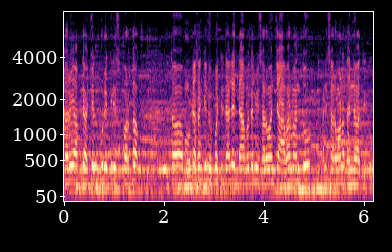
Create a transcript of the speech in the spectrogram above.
सर्व आपले अचलपूर येथील स्पर्धक इथं मोठ्या संख्येने उपस्थित झाले. त्याबद्दल मी सर्वांचे आभार मानतो आणि सर्वांना धन्यवाद देतो.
